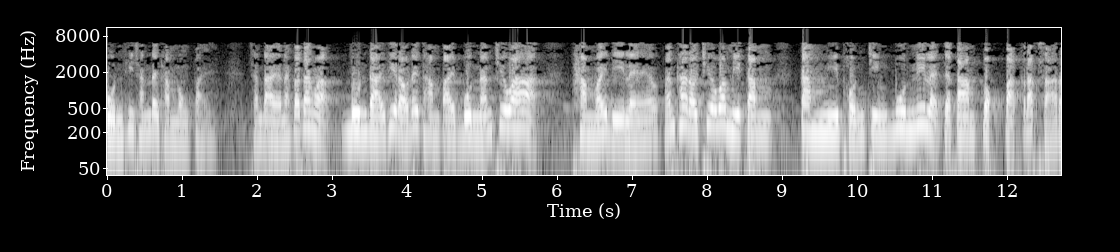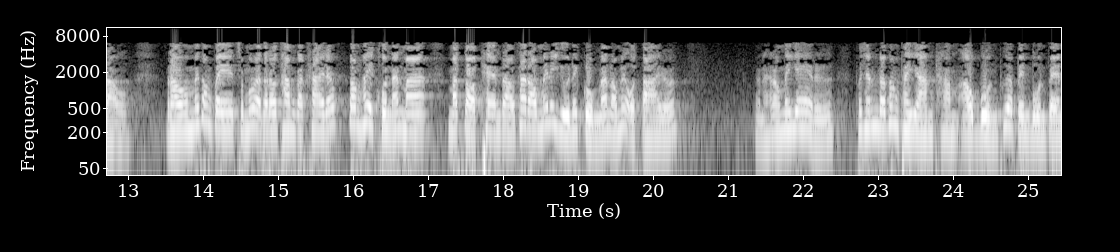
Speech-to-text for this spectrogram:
บุญที่ฉันได้ทำลงไป ฉันใดนะก็ตั้งว่าบุญใดที่เราได้ทำไปบุญนั้นชื่อว่าทำไว้ดีแล้วมันถ้าเราเชื่อว่ามีกรรมกรรมมีผลจริงบุญนี่แหละจะตามปกปักรักษาเรา เราไม่ต้องไปสมมติว่าเราทำกับใครแล้วต้องให้คนนั้นมามาตอบแทนเรา ถ้าเราไม่ได้อยู่ในกลุ่มนั้น เราไม่อดตายหรือนะเราไม่แย่หรือ เพราะฉะนั้นเราต้องพยายามทำเอาบุญเพื่อเป็นบุญเป็น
